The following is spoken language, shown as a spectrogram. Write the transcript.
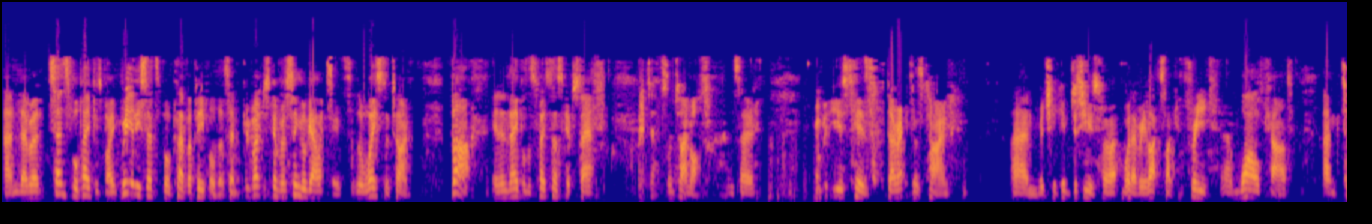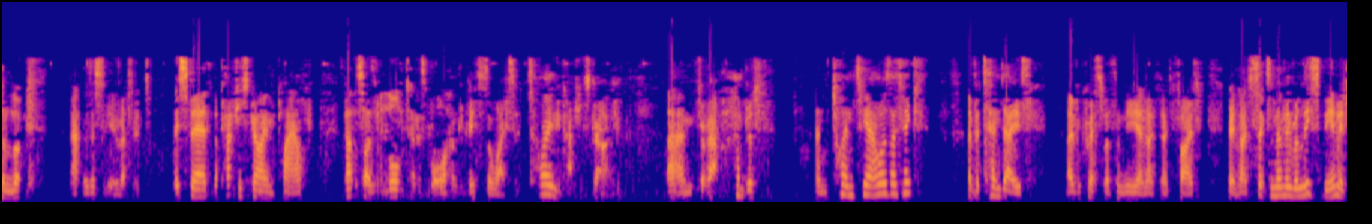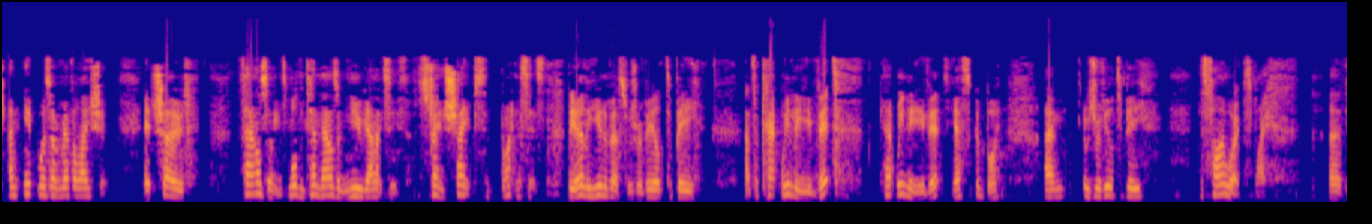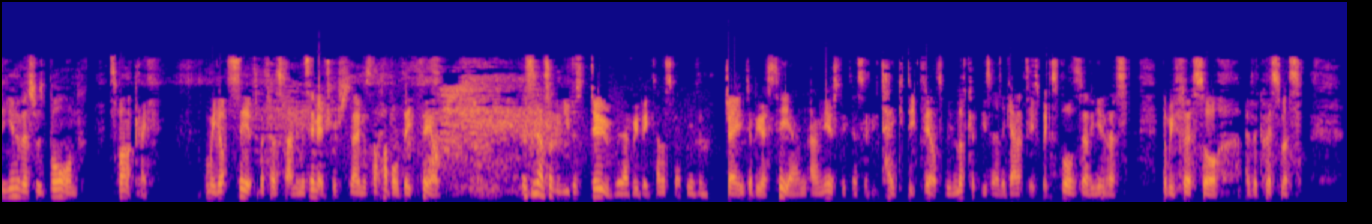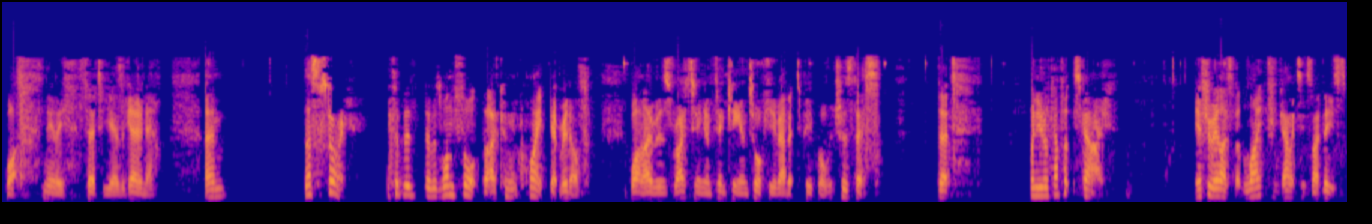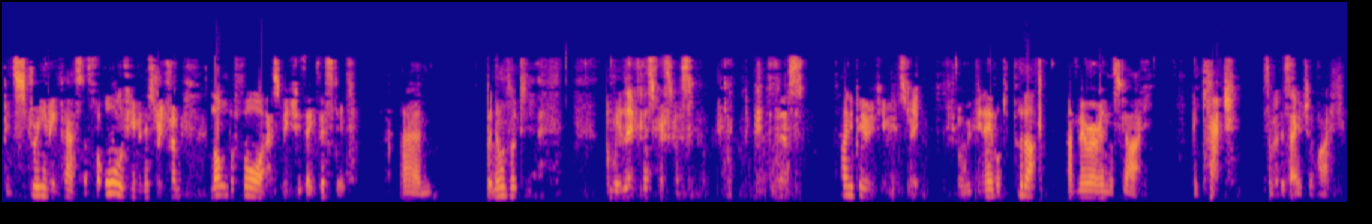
And there were sensible papers by really sensible, clever people that said we won't discover a single galaxy. It's a waste of time. But it enabled the Space Telescope staff to have some time off. And so Robert used his director's time, um, which he could just use for whatever he likes, like a free uh, wild card, um, to look at the distant universe. They stared at the patch of sky in Plough, about the size of a lawn tennis ball 100 metres away, so a tiny patch of sky, um, for about 120 hours, I think, over 10 days over Christmas and New Year 1995, 1996. and then they released the image, and it was a revelation. It showed thousands, more than 10,000 new galaxies, strange shapes and brightnesses. The early universe was revealed to be, that's a cat we leave it, Can't we leave it, yes, good boy. Um, it was revealed to be this firework display. Uh, the universe was born sparkling, and we got to see it for the first time in this image, which is known as the Hubble Deep Field. This is not something you just do with every big telescope, even JWST, our, our newest big telescope. We take deep fields, we look at these early galaxies, we explore this early universe that we first saw over Christmas, what, nearly 30 years ago now. Um, that's the story. Except there, there was one thought that I couldn't quite get rid of while I was writing and thinking and talking about it to people, which was this that when you look up at the sky, you have to realize that light from galaxies like these has been streaming past us for all of human history, from long before our species existed. Um, but no one's looked at it. And we live this Christmas in the first tiny period of human history where we've been able to put up a mirror in the sky and catch some of this ancient life.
